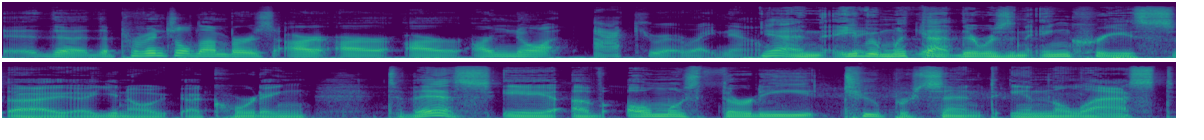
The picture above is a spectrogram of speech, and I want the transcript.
the the provincial numbers are are are, are not accurate right now. Yeah, and even with that, there was an increase, uh, you know, according to this, eh, of almost 32% in the last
